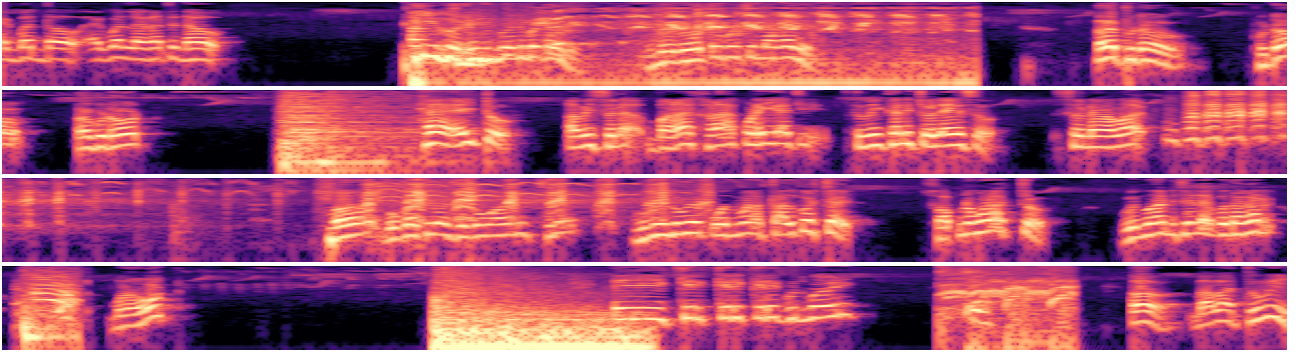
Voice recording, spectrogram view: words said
একবার দাও একবার লাগাতে দাও। ঘুমের বেটাবে ঘুমের বেরোতে বলছে লাগাবে। ফুটো ফুটো ফুটো। হ্যাঁ এই তো। আমি সোনা বাড়া খাড়া করেই আছি তুমি খালি চলে এসো সোনা আমার মা বোকা ছিল মারানির ছেলে ঘুমিয়ে ঘুমিয়ে পোদ মারা তাল করছে স্বপ্ন মারাচ্ছ মারানি ছেলে কোথাকার মারা ওঠ এই কেরে কেরে কেরে গুড মর্নিং ও বাবা তুমি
